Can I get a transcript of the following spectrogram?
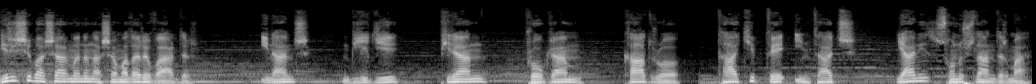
Bir işi başarmanın aşamaları vardır. İnanç, bilgi, plan, program, kadro, takip ve intaç yani sonuçlandırma.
